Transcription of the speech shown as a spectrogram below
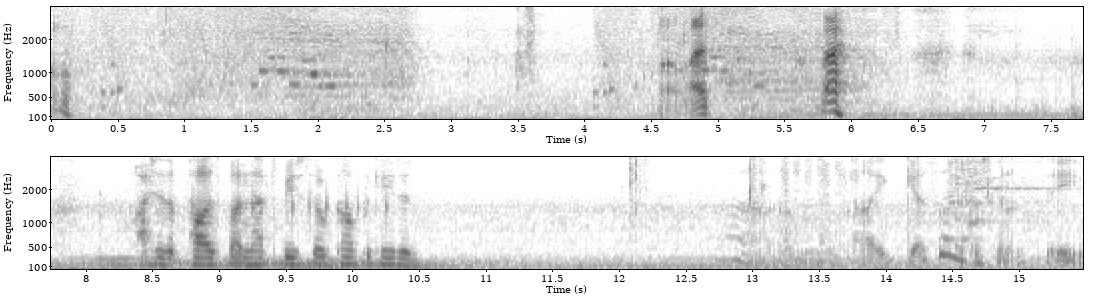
Oh. Well, that's... Ah. Why did the pause button have to be so complicated? Um, I guess I'm just gonna save.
